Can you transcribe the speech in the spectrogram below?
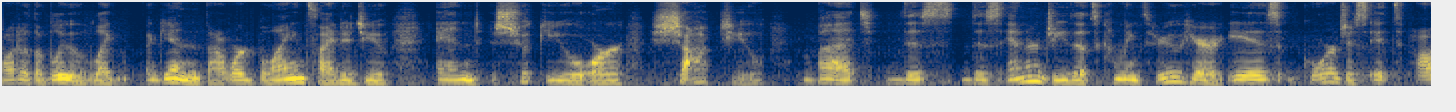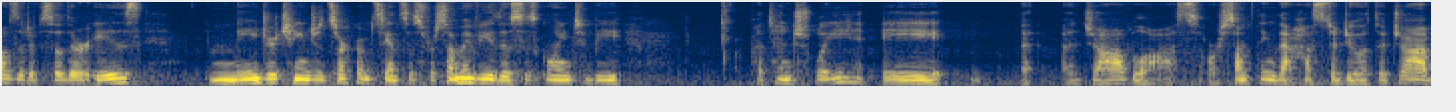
out of the blue. Like again that word blindsided you and shook you or shocked you. But this this energy that's coming through here is gorgeous. It's positive. So there is major change in circumstances. For some of you this is going to be potentially a a job loss or something that has to do with a job,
